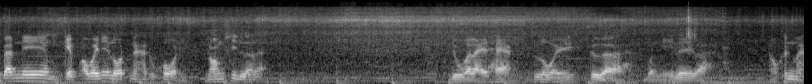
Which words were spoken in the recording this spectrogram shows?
แบรนด์เนม เก็บเอาไว้ในรถนะฮะทุกคนน้องชินแล้วแหละ อยู่อะไรแทงโรยเกลือบนนี้เลยว่ะเอาขึ้นมา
